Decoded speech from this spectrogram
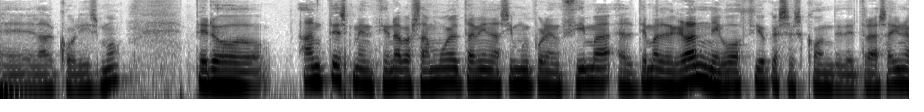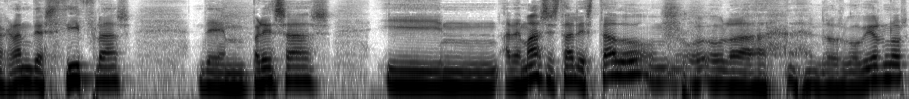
eh, el alcoholismo. Pero antes mencionaba Samuel también así muy por encima el tema del gran negocio que se esconde detrás. Hay unas grandes cifras de empresas y mm, además está el Estado o, los gobiernos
